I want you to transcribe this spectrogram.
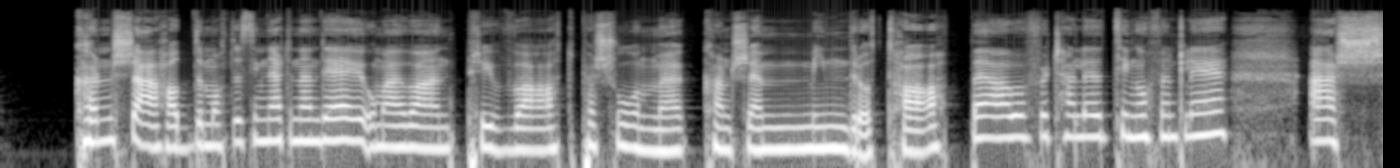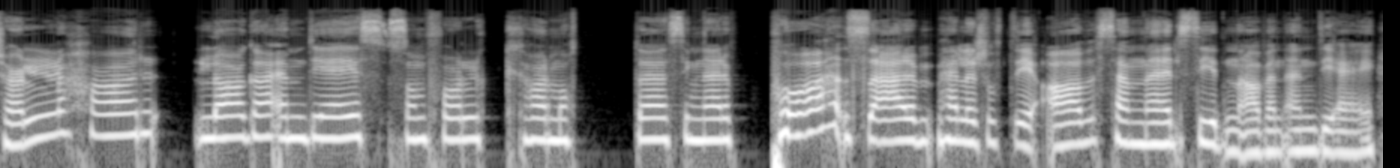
Kanskje jeg hadde måttet signert en NDA om jeg var en privatperson med kanskje mindre å tape av å fortelle ting offentlig. Jeg sjøl har laga NDAs som folk har måttet signere på, så jeg har heller sittet i avsendersiden av en NDA.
